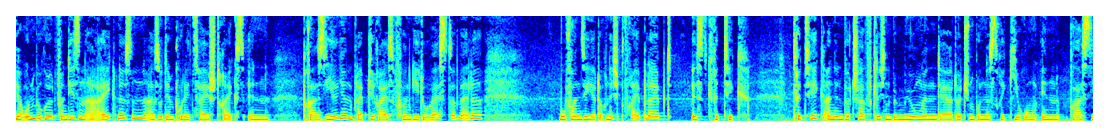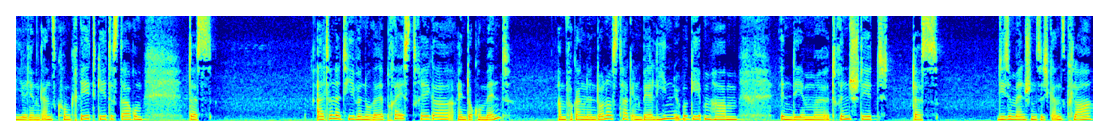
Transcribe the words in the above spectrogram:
Ja, unberührt von diesen Ereignissen, also den Polizeistreiks in Brasilien, bleibt die Reise von Guido Westerwelle. Wovon sie jedoch nicht frei bleibt, ist Kritik. Kritik an den wirtschaftlichen Bemühungen der deutschen Bundesregierung in Brasilien. Ganz konkret geht es darum, dass alternative Nobelpreisträger ein Dokument am vergangenen Donnerstag in Berlin übergeben haben, in dem äh, drin steht, dass diese Menschen sich ganz klar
